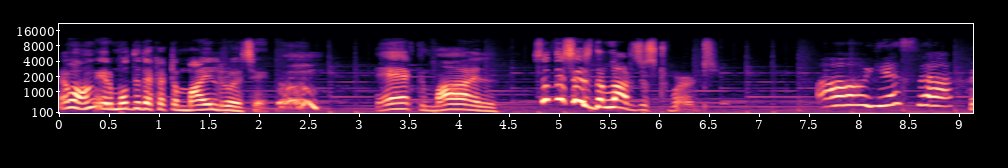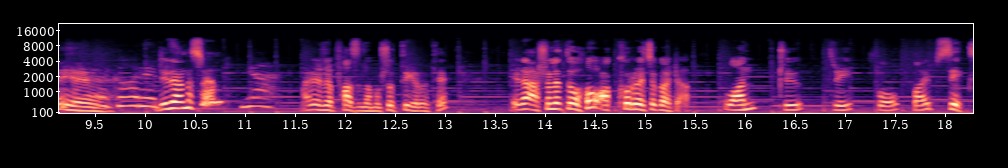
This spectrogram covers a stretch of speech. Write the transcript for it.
এবং এর মধ্যে দেখো একটা মাইল রয়েছে। এক mile so this is the largest word Oh yes, sir. I got it. Did understand Yeah. আমি এটা ফাজলাম সত্যিকার অর্থে। এটা আসলে তো অক্ষর রয়েছে কয়টা? One two three four five six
